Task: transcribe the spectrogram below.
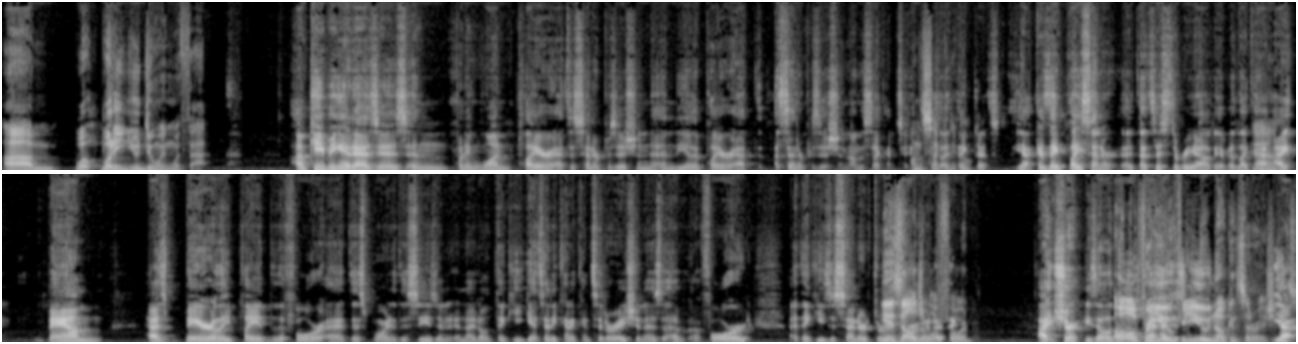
um, what what are you doing with that? I'm keeping it as is and putting one player at the center position and the other player at a center position on the second team. On the second, I think okay. that's yeah, because they play center. That's just the reality of it. Like Yeah. I, I, Bam has barely played the four at this point of the season, and I don't think he gets any kind of consideration as a, a forward. I think he's a center. through He is eligible I forward. I sure he's eligible. Oh, oh, for I- I you, just- for you, no consideration. yeah.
